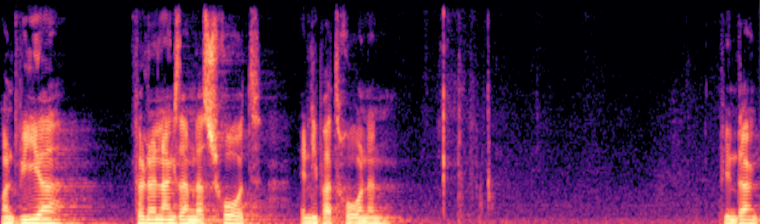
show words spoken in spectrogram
und wir füllen langsam das Schrot in die Patronen. Vielen Dank.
